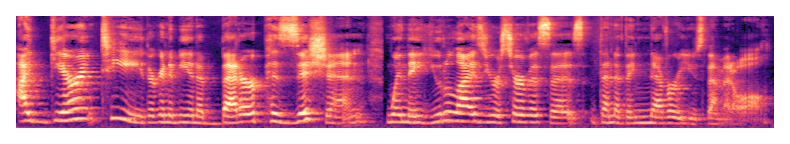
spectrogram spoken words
I guarantee they're going to be in a better position when they utilize your services than if they never use them at all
